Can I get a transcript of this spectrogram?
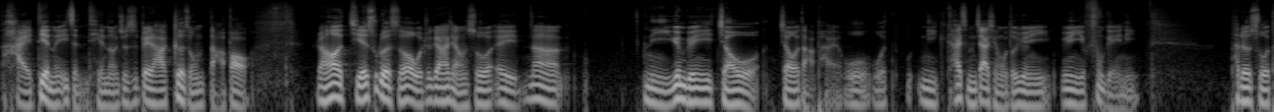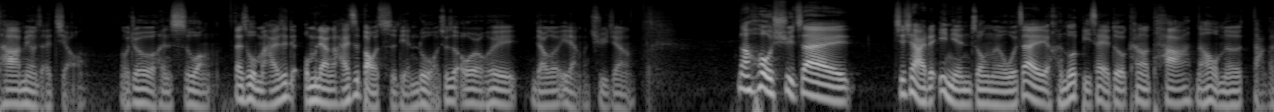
海电了一整天呢，就是被他各种打爆。然后结束的时候，我就跟他讲说：“哎，那你愿不愿意教我教我打牌？我我你开什么价钱我都愿意愿意付给你。”他就说他没有在教，我就很失望。但是我们还是我们两个还是保持联络，就是偶尔会聊个一两句这样。那后续在接下来的一年中呢，我在很多比赛也都有看到他，然后我们有打个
